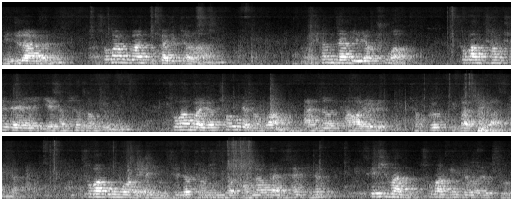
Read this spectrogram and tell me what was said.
민주당은 소방관 국가직전환, 현장 인력 충원, 소방청 최대 예산 편성 등 소방 관련 처우 개선과 안전 강화를 적극 뒷받침해 왔습니다. 소방 공무원의 육체적, 정신적 건강까지 살피는 세심한 소방 행정을 구-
